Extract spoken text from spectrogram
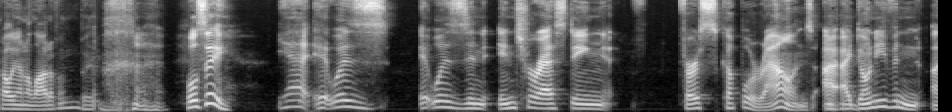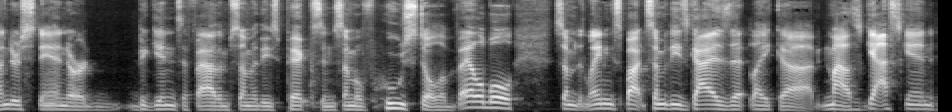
probably on a lot of them, but we'll see. Yeah, it was it was an interesting first couple rounds. I, I don't even understand or begin to fathom some of these picks and some of who's still available, some of the landing spots, some of these guys that like uh, Myles Gaskin,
